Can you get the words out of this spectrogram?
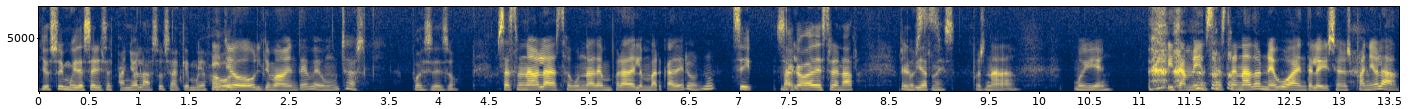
Yo soy muy de series españolas, o sea que muy a Y favor. yo últimamente veo muchas. Pues eso. Se ha estrenado la segunda temporada del Embarcadero, ¿no? Sí, se Vale. acaba de estrenar el Pues- viernes. Pues nada, muy bien. Y también se ha estrenado Nebua en televisión española.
